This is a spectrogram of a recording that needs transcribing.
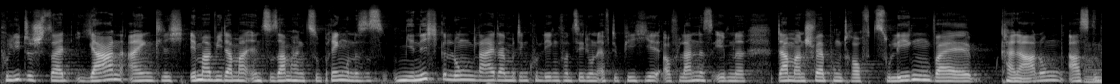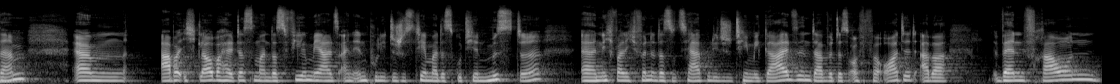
politisch seit Jahren eigentlich immer wieder mal in Zusammenhang zu bringen und es ist mir nicht gelungen, leider mit den Kollegen von CDU und FDP hier auf Landesebene da mal einen Schwerpunkt drauf zu legen, weil keine Ahnung, ask mhm. them. Ähm, aber ich glaube halt, dass man das viel mehr als ein innenpolitisches Thema diskutieren müsste. Äh, nicht, weil ich finde, dass sozialpolitische Themen egal sind, da wird das oft verortet, aber wenn Frauen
